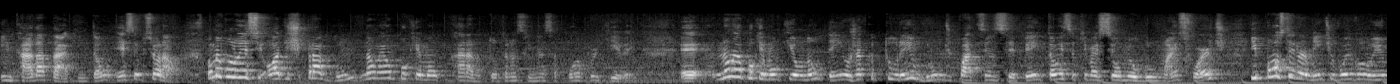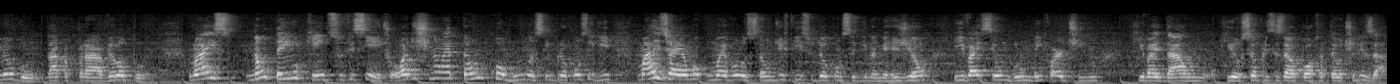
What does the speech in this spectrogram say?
em cada ataque. Então, excepcional. Vamos evoluir esse Oddish pra Gloom. Não é um Pokémon... Cara, eu tô transferindo essa porra por quê, velho? É, não é um Pokémon que eu não tenho. Eu já capturei um Gloom de 400 CP. Então, esse aqui vai ser o meu Gloom mais forte. E, posteriormente, eu vou evoluir o meu Gloom, tá? Pra, pra mas não tenho Candy suficiente. O Oddish não é tão comum assim para eu conseguir, mas já é uma, uma, evolução difícil de eu conseguir na minha região e vai ser um Gloom bem fortinho que vai dar um... que se eu precisar eu posso até utilizar.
